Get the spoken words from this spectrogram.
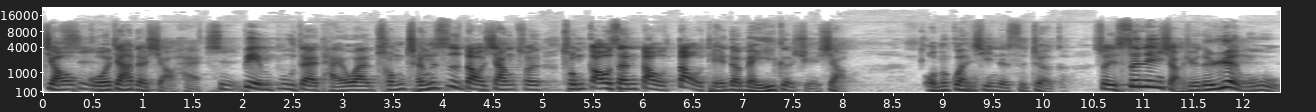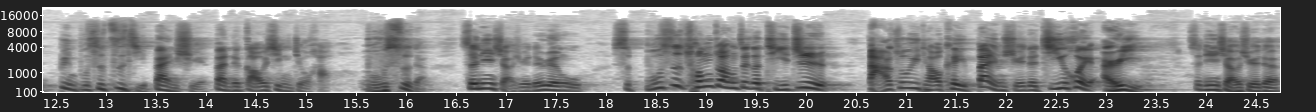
教国家的小孩，是遍布在台湾，从城市到乡村，从高山到稻田的每一个学校，我们关心的是这个。所以森林小学的任务并不是自己办学办得高兴就好，不是的。森林小学的任务是不是冲撞这个体制，打出一条可以办学的机会而已？森林小学的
